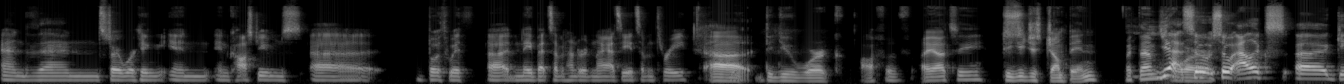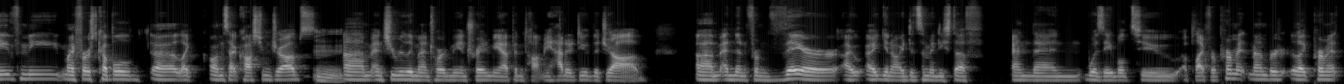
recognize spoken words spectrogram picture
and then started working in in costumes uh both with uh nabet 700 and IATSE 873 uh, did you work off of IATSE? Did you just jump in with them? yeah so or- so alex uh gave me my first couple uh like on-set costume jobs Mhm. um, and she really mentored me and trained me up and taught me how to do the job. Um, and then from there, I, I, you know, I did some indie stuff and then was able to apply for permit member, like permit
